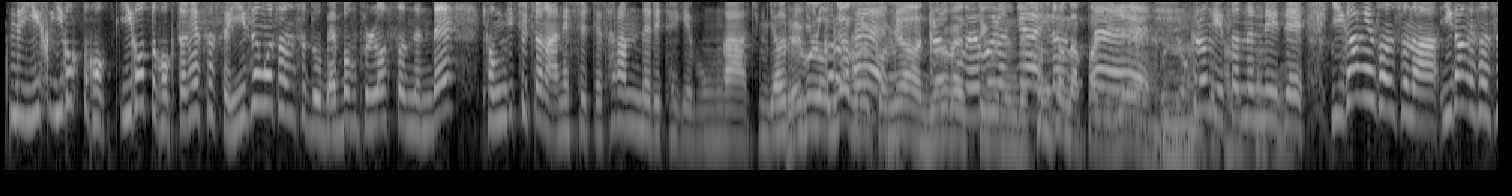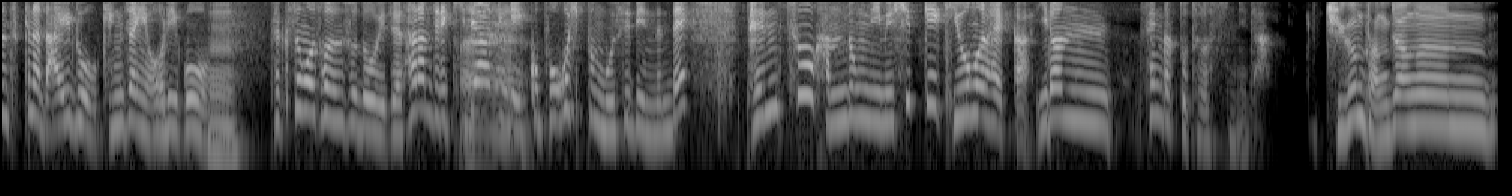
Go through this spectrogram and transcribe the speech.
근데 이, 이것도 걱, 이것도 걱정했었어요. 이승우 선수도 매번 불렀었는데 경기 출전 안 했을 때 사람들이 되게 뭔가 좀 여름 왜 불렀냐? 그럴 거면 유럽에서 뛰고 있는데 컨디션 나빠지게. 음. 그런 게 있었는데 이제 이강인 선수나 이강인 선수는 특히나 나이도 굉장히 어리고 음. 백승호 선수도 이제 사람들이 기대하는 네. 게 있고 보고 싶은 모습이 있는데 벤투 감독님이 쉽게 기용을 할까 이런 생각도 들었습니다. 지금 당장은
